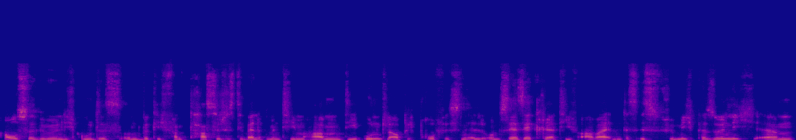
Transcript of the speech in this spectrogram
außergewöhnlich gutes und wirklich fantastisches Development-Team haben, die unglaublich professionell und sehr, sehr kreativ arbeiten. Das ist für mich persönlich, ähm,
